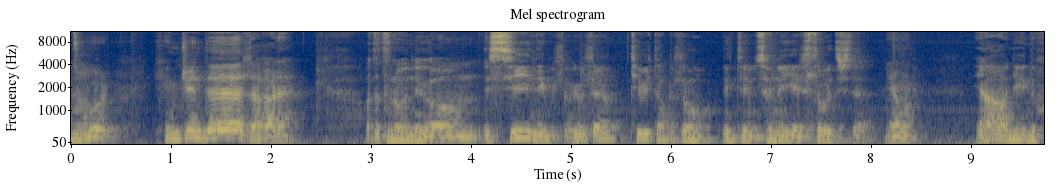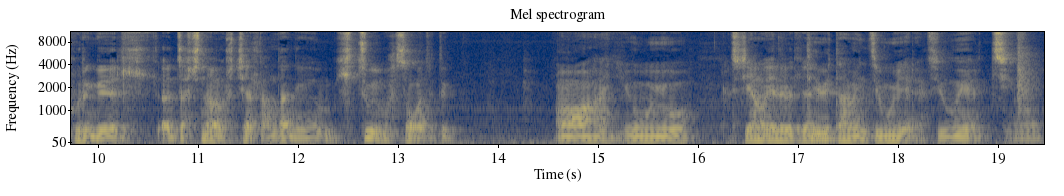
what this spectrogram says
Зүгээр хэмжээндээ л агаарай. Одоо тэр нэг C1 билүү юу лээ? TV билүү? Нэг тийм сонин ярьслаг байдаг шүү дээ. Ямар Яа нэг нөхөр ингээл э, зочноо урчаал дандаа нэг юм хэцүү юм асуугаад байдаг. аа юу юу Тэр ямар яриа вэ? TV5-ын зэвүү яриа. Зүүн ярьж юм.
